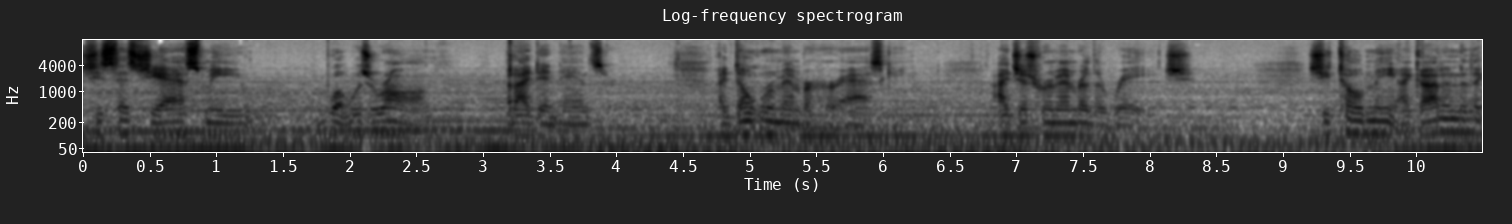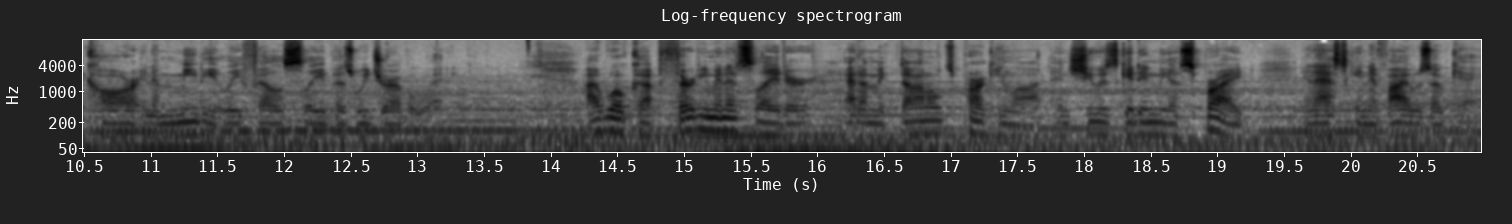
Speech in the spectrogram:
She says she asked me what was wrong, but I didn't answer. I don't remember her asking. I just remember the rage. She told me I got into the car and immediately fell asleep as we drove away. I woke up 30 minutes later at a McDonald's parking lot and she was getting me a Sprite and asking if I was okay.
